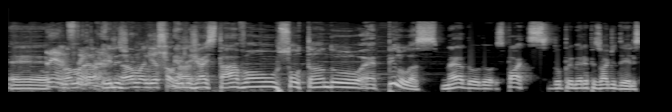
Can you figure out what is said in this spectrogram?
É, É Eles- é uma mania saudável. eles já estavam soltando é, pílulas, né, do, do spots do primeiro episódio deles.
